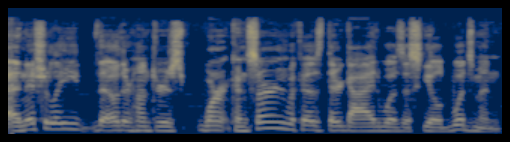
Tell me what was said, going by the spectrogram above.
Initially, the other hunters weren't concerned because their guide was a skilled woodsman.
